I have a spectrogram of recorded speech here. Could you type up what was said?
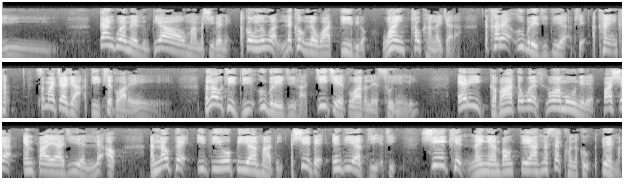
၏ ကန့်ကွက်မဲ့လူတယောက်မှမရှိဘဲနဲ့အကုန်လုံးကလက်ခုပ်လက်ဝါးတီးပြီးတော့ဝိုင်းထောက်ခံလိုက်ကြတာတခါတည်းဥပဒေကြီးတည်းရဲ့အဖြစ်အခိုင်အခန့်စမကြကြအတီးဖြစ်သွားတယ်ဘလောက်အထိဒီဥပဒေကြီးဟာကြီးကျယ်သွားတယ်လဲဆိုရင်လေအဲ့ဒီကဘာတဝက်လွှမ်းမိုးနေတဲ့ပါရှားအင်ပါယာကြီးရဲ့လက်အောက်အနောက်ဘက်အီသီယိုးပီးယားမှသည်အရှေ့ဘက်အိန္ဒိယပြည်အထိရှေးခေတ်နိုင်ငံပေါင်း128ခုအတွင်းမှာ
